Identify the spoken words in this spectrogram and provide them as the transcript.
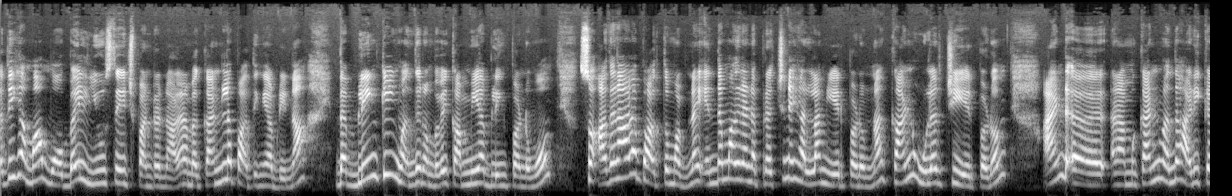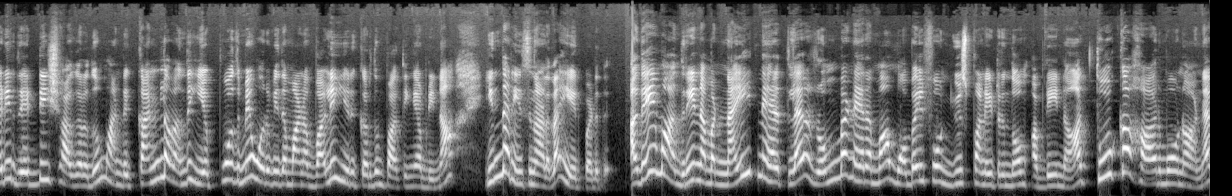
அதிகமா மொபைல் யூசேஜ் பண்றதுனால நம்ம கண்ணில் பார்த்தீங்க அப்படின்னா இந்த பிளிங்கிங் வந்து ரொம்பவே கம்மியா பிளிங்க் பண்ணுவோம். ஸோ அதனால பார்த்தோம் அப்படின்னா எந்த மாதிரியான பிரச்சனைகள்லாம் ஏற்படும்னா கண் உலர்ச்சி ஏற்படும். அண்ட் நம்ம கண் வந்து அடிக்கடி ரெட்டிஷ் ஆகிறதும் அண்ட் கண்ணில் வந்து எப்போதுமே ஒரு விதமான வலி இருக்கிறதும் பார்த்தீங்க அப்படின்னா இந்த ரீசனால தான் ஏற்படுது. அதே மாதிரி நம்ம நைட் நேரத்தில் ரொம்ப நேரமா மொபைல் ஃபோன் யூஸ் பண்ணிட்டு இருந்தோம் அப்படின்னா தூக்க ஹார்மோனான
